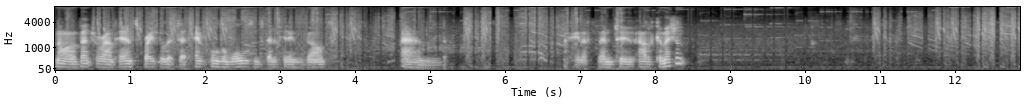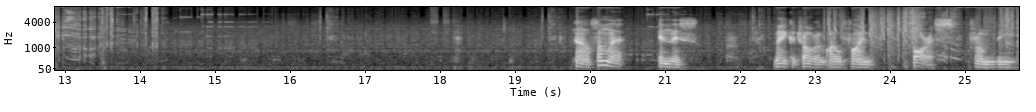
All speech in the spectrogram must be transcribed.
Now I'll venture around here and spray bullets at all the walls instead of hitting the guards. And... Okay, that's them two out of commission. Somewhere in this main control room I will find Boris from the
